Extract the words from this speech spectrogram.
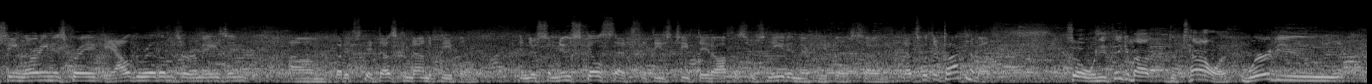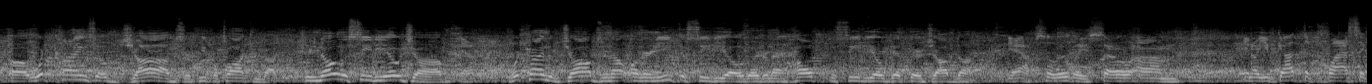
machine learning is great, the algorithms are amazing, um, but it does come down to people. And there's some new skill sets that these chief data officers need in their people, so that's what they're talking about. So when you think about the talent, where do you, uh, what kinds of jobs are people talking about? We know the CDO job. Yeah. What kind of jobs are now underneath the CDO that are going to help the CDO get their job done? Yeah, absolutely. So, um, you know, you've got the classic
